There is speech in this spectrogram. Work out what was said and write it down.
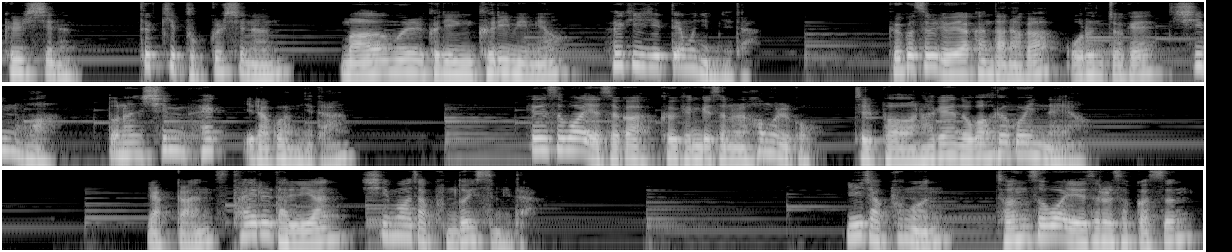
글씨는, 특히 붓글씨는 마음을 그린 그림이며 획이기 때문입니다. 그것을 요약한 단어가 오른쪽에 심화 또는 심획이라고 합니다. 해서와 예서가 그 경계선을 허물고 질펀하게 녹아 흐르고 있네요. 약간 스타일을 달리한 심화 작품도 있습니다. 이 작품은 전서와 예서를 섞어 쓴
